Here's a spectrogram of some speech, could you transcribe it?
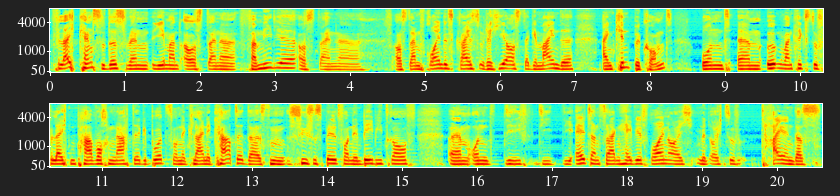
vielleicht kennst du das, wenn jemand aus deiner Familie, aus, deiner, aus deinem Freundeskreis oder hier aus der Gemeinde ein Kind bekommt und ähm, irgendwann kriegst du vielleicht ein paar Wochen nach der Geburt so eine kleine Karte, da ist ein süßes Bild von dem Baby drauf ähm, und die, die, die Eltern sagen, hey, wir freuen euch, mit euch zu teilen, dass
